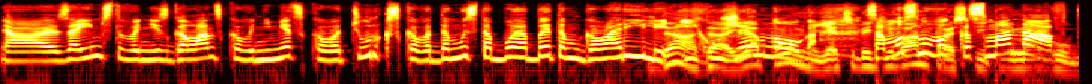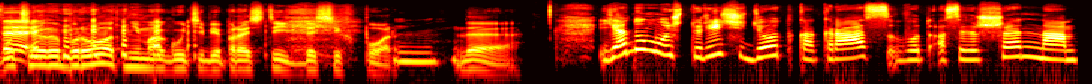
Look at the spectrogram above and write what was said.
а, заимствования из голландского, немецкого, тюркского. Да мы с тобой об этом говорили, Да, их да, уже я много. помню, я тебе Само диван слово космонавт. не могу, бутерброд не могу тебе простить до сих пор. Да. Я думаю, что речь идет как раз вот о совершенно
